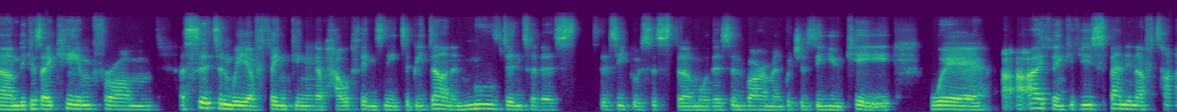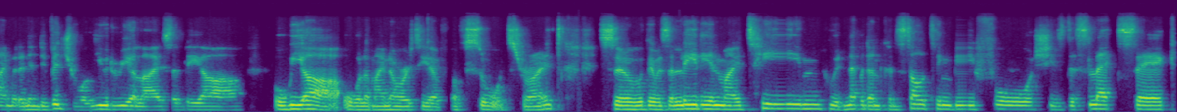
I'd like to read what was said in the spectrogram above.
Um, because I came from a certain way of thinking of how things need to be done and moved into this this ecosystem or this environment, which is the UK, where I think if you spend enough time with an individual, you'd realize that they are or we are all a minority of, of sorts, right? So there was a lady in my team who had never done consulting before. She's dyslexic,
